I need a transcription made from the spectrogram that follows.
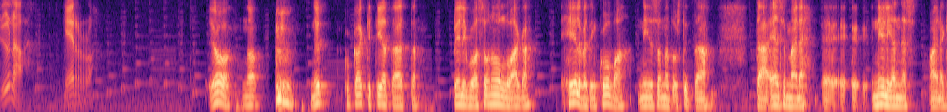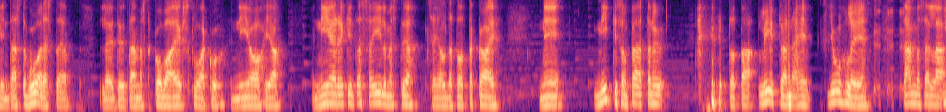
Dyna, kerro. Joo, no nyt kun kaikki tietää, että pelivuosi on ollut aika helvetin kova, niin sanotusti tämä tää ensimmäinen e, e, e, neljännes ainakin tästä vuodesta, ja löytyy tämmöistä kovaa exklua kuin Nio ja Nierikin tässä ilmestyi, ja Zelda totta kai, niin Mikkis on päättänyt tota, liittyä näihin juhliin tämmöisellä,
